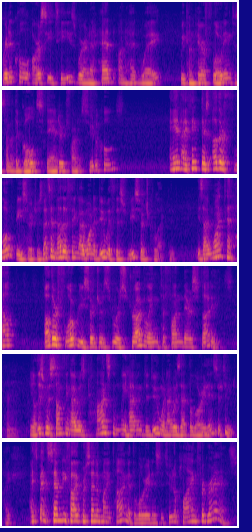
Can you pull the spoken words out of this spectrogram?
critical RCTs where, in a head on head way, we compare floating to some of the gold standard pharmaceuticals. And I think there's other float researchers. That's another thing I want to do with this research collective is I want to help other float researchers who are struggling to fund their studies. Hmm. You know, this was something I was constantly having to do when I was at the Laureate Institute. I, I spent 75% of my time at the Laureate Institute applying for grants.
